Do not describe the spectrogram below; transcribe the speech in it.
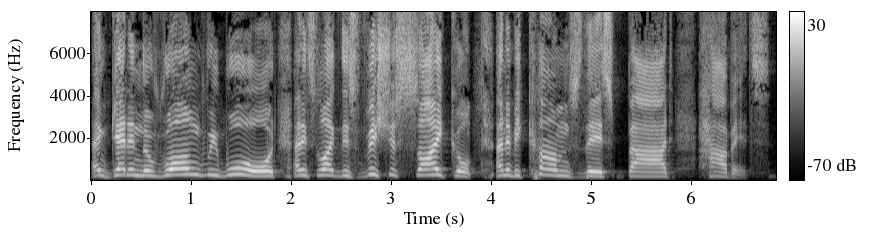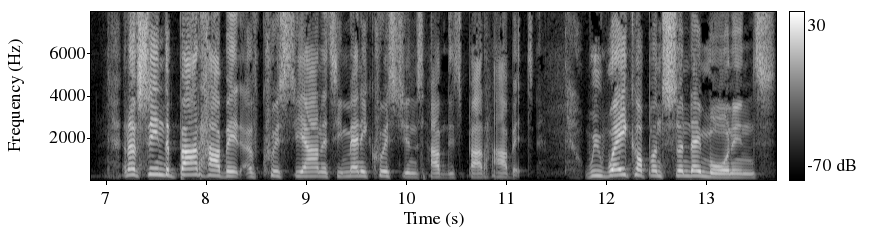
and getting the wrong reward, and it's like this vicious cycle, and it becomes this bad habit. And I've seen the bad habit of Christianity. Many Christians have this bad habit. We wake up on Sunday mornings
